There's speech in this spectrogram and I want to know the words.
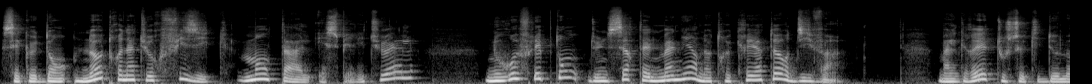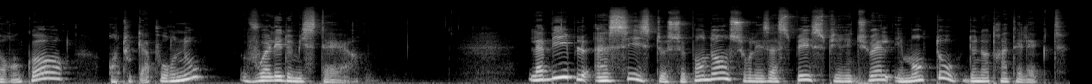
c'est que dans notre nature physique, mentale et spirituelle, nous reflétons d'une certaine manière notre Créateur divin, malgré tout ce qui demeure encore, en tout cas pour nous, voilé de mystère. La Bible insiste cependant sur les aspects spirituels et mentaux de notre intellect.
